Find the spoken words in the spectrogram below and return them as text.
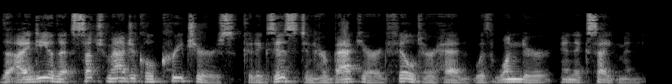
The idea that such magical creatures could exist in her backyard filled her head with wonder and excitement.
